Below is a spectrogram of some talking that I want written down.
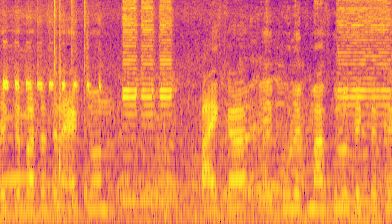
দেখতে পাচ্ছেন একজন পাইকার এই বুলেট মাছগুলো দেখতেছে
